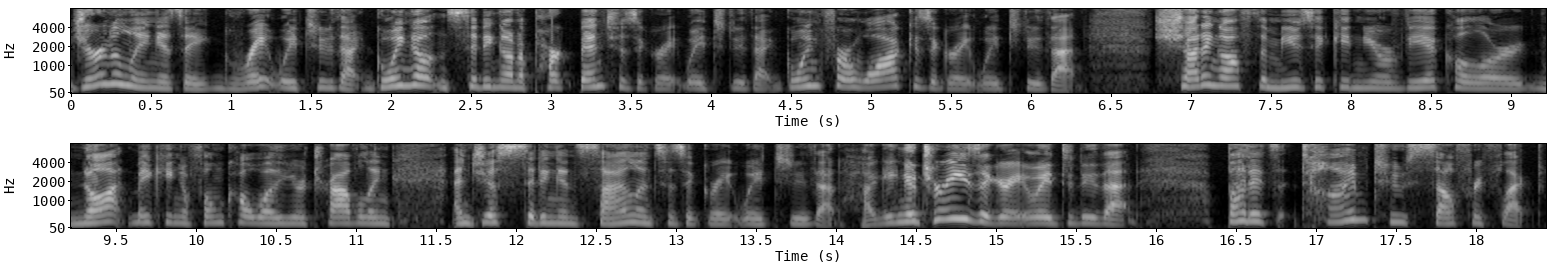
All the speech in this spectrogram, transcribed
journaling is a great way to do that. Going out and sitting on a park bench is a great way to do that. Going for a walk is a great way to do that. Shutting off the music in your vehicle or not making a phone call while you're traveling and just sitting in silence is a great way to do that. Hugging a tree is a great way to do that. But it's time to self reflect.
